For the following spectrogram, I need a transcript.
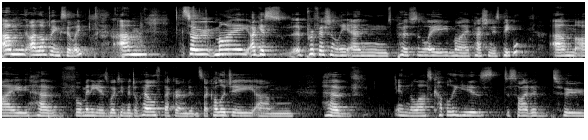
Um, I love being silly. Um, so my, I guess, uh, professionally and personally, my passion is people. Um, I have for many years worked in mental health, background in psychology. Um, have in the last couple of years decided to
